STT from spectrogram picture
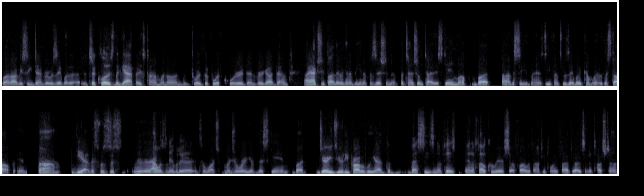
but obviously Denver was able to to close the gap as time went on towards the fourth quarter. Denver got down. I actually thought they were going to be in a position to potentially tie this game up, but obviously Atlanta's defense was able to come away with a stop. And um, yeah, this was just mm, I wasn't able to to watch majority of this game, but Jerry Jeudy probably had the best season of his NFL career so far with 125 yards and a touchdown.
